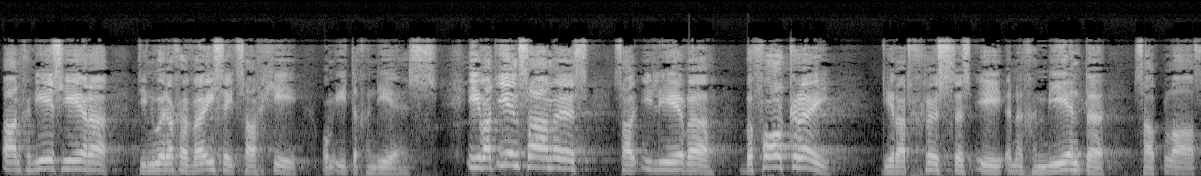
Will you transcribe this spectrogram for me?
aan geneesheere die nodige wysheid sal gee om u te genees. U wat eensaam is, sal u lewe bevolk kry deurdat Christus u in 'n gemeente sal plaas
